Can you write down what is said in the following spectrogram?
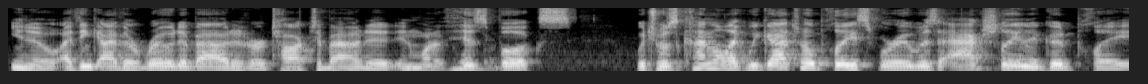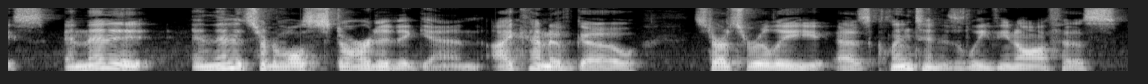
you know, I think either wrote about it or talked about it in one of his books, which was kind of like we got to a place where it was actually in a good place, and then it and then it sort of all started again. I kind of go starts really as Clinton is leaving office.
